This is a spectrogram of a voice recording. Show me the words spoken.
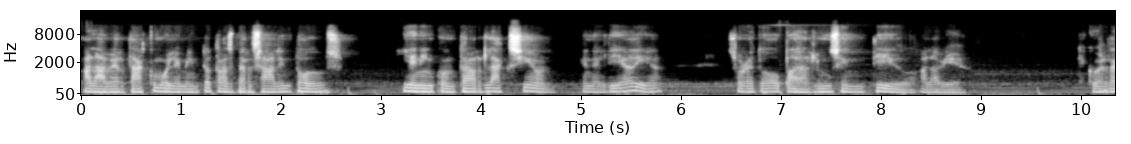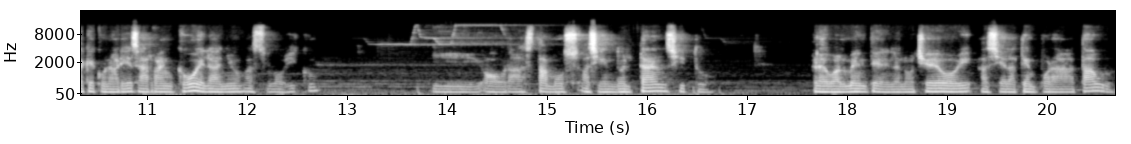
a la verdad como elemento transversal en todos y en encontrar la acción en el día a día sobre todo para darle un sentido a la vida. Recuerda que con Aries arrancó el año astrológico y ahora estamos haciendo el tránsito gradualmente en la noche de hoy hacia la temporada Tauro,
